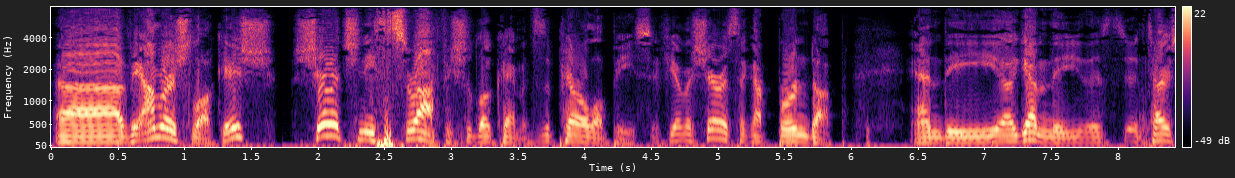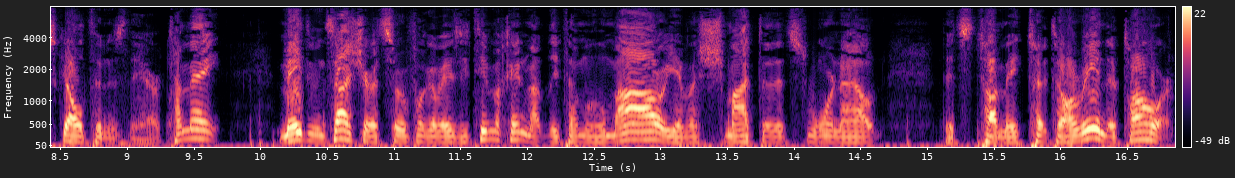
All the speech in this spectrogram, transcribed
Uh, the Amar Shlokish, Sheretz Nisraf Ishulokem. This is a parallel piece. If you have a sheretz that got burned up, and the, again, the, the entire skeleton is there, Tamei, made in Sasher, or you have a shmata that's worn out, that's Tamei, Tahorim, they're Tahor.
